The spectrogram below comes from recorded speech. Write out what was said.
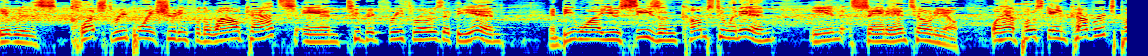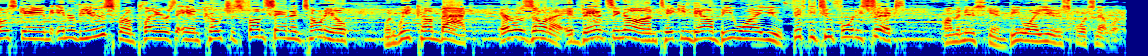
It was clutch three point shooting for the Wildcats and two big free throws at the end. And BYU's season comes to an end in San Antonio. We'll have post game coverage, post game interviews from players and coaches from San Antonio when we come back. Arizona advancing on, taking down BYU 52 46 on the Nu Skin, BYU Sports Network.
